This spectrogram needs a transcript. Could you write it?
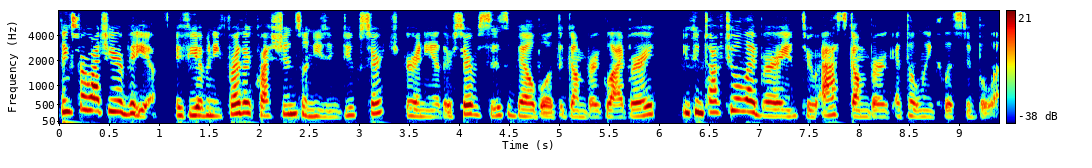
Thanks for watching our video. If you have any further questions on using DuqSearch or any other services available at the Gumberg Library, you can talk to a librarian through Ask Gumberg at the link listed below.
